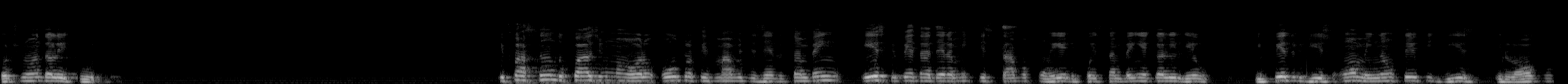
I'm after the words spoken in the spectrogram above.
Continuando a leitura. E passando quase uma hora, outro afirmava, dizendo: Também este verdadeiramente estava com ele, pois também é Galileu. E Pedro disse: Homem, não sei o que diz. E logo,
